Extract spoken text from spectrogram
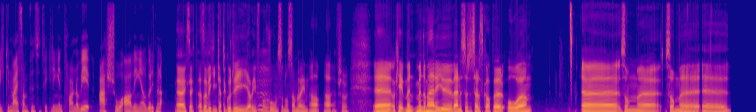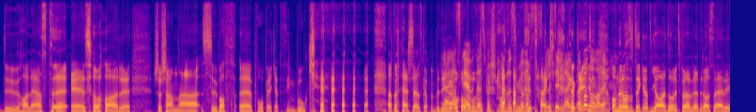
hvilken vei samfunnsutviklingen tar når vi er så avhengig av algoritmer. Da. Ja, exakt. Alltså vilken kategori av information som de samler inn. Ja, ja jeg forstår. Eh, Okej, men, men de her er jo verdens største selskaper. och eh, som, uh, som eh, du har lest, så har uh, Shoshana Zuboff påpeket påpekat i sin bok at de her selskapene bedriver Ja, jeg skrev skrevet ned spørsmålene som Jonas skulle stille deg. Okay. Av? Om det er noen som syns at jeg er dårlig forberedt, så er det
